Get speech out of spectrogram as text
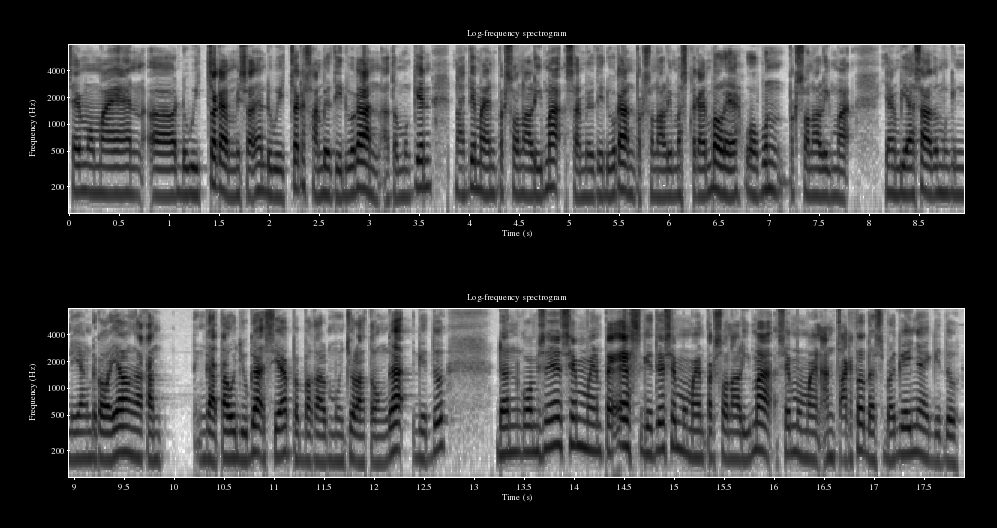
saya mau main uh, The Witcher ya misalnya The Witcher sambil tiduran atau mungkin nanti main Persona 5 sambil tiduran, Persona 5 Scramble ya. Walaupun Persona 5 yang biasa atau mungkin yang The Royal nggak akan nggak tahu juga sih apa bakal muncul atau enggak gitu dan kalau misalnya saya main PS gitu ya saya mau main Persona 5 saya mau main Uncharted dan sebagainya gitu.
